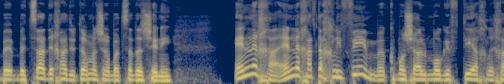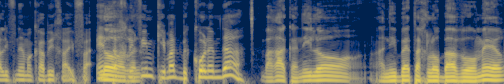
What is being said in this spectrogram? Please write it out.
בצד אחד יותר מאשר בצד השני. אין לך, אין לך תחליפים, כמו שאלמוג הבטיח לך לפני מכבי חיפה. אין לא, תחליפים אבל... כמעט בכל עמדה. ברק, אני לא, אני בטח לא בא ואומר,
